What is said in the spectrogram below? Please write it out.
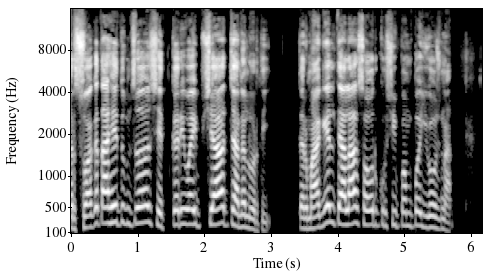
तर स्वागत आहे तुमचं शेतकरी वाईफच्या चॅनलवरती. तर मागेल त्याला सौर कृषी पंप योजना.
